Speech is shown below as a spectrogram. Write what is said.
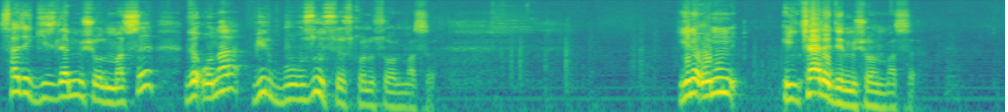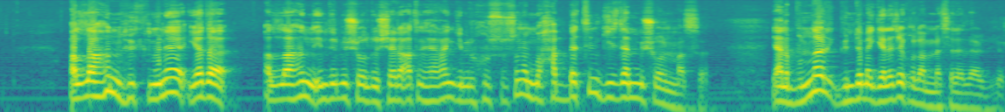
sadece gizlenmiş olması ve ona bir buğzun söz konusu olması. Yine onun inkar edilmiş olması, Allah'ın hükmüne ya da Allah'ın indirmiş olduğu şeriatın herhangi bir hususuna muhabbetin gizlenmiş olması. Yani bunlar gündeme gelecek olan meseleler diyor.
